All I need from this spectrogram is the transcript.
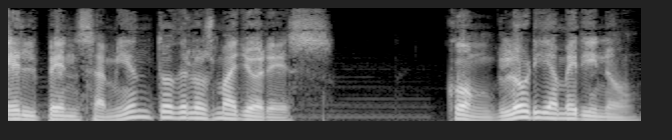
El pensamiento de los mayores con Gloria Merino.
